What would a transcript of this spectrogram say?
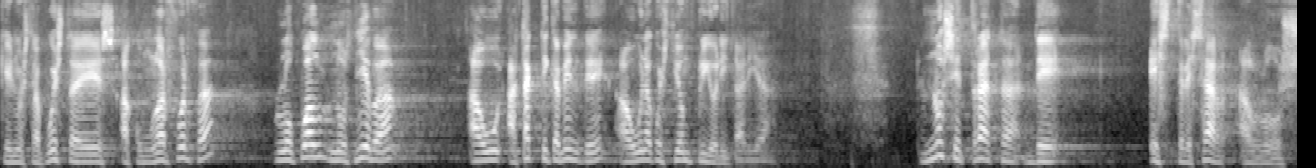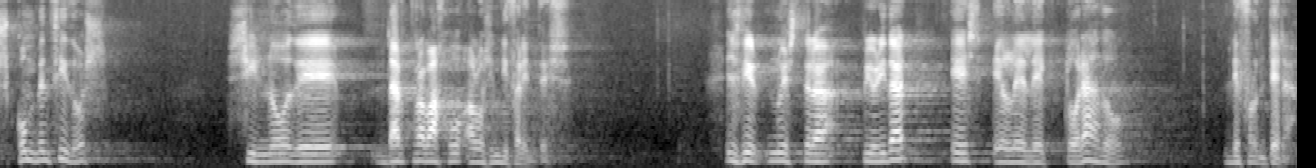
que nuestra apuesta es acumular fuerza, lo cual nos lleva a, tácticamente a una cuestión prioritaria. No se trata de estresar a los convencidos, sino de dar trabajo a los indiferentes. Es decir, nuestra prioridad es el electorado de frontera.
